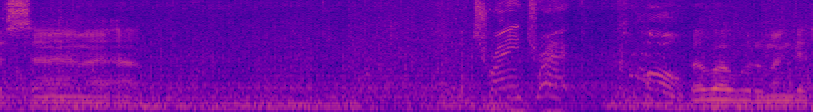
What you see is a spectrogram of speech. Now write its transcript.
በስመ አብ The train track? Come on. በባቡር መንገድ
